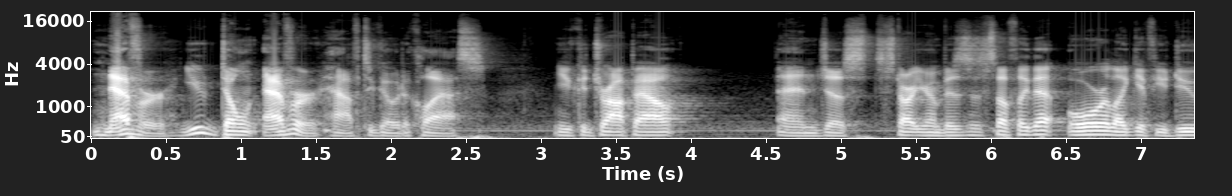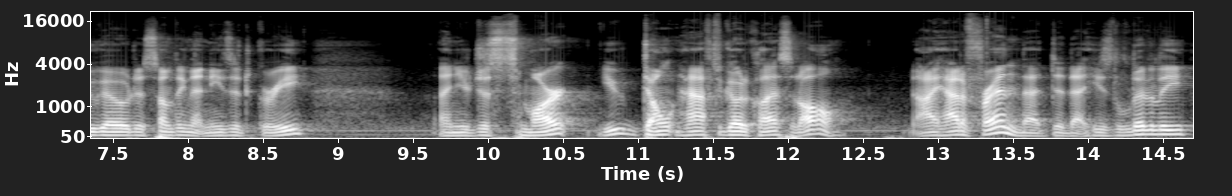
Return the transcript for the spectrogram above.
never. You don't ever have to go to class. You could drop out and just start your own business stuff like that or like if you do go to something that needs a degree and you're just smart you don't have to go to class at all i had a friend that did that he's literally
